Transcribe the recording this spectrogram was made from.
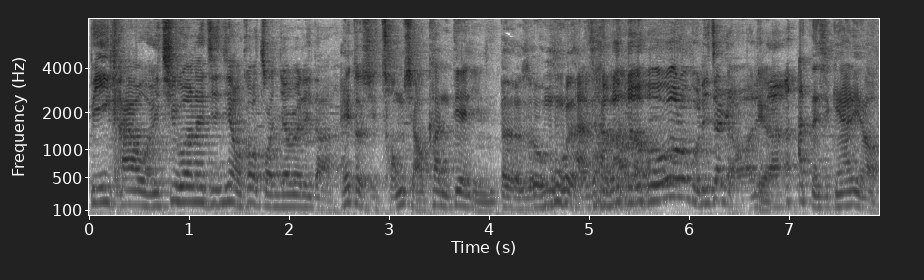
比卡为手安尼真正有够专业的你哒，迄就是从小看电影耳濡目染，我拢无你遮搞啊，对啊。啊，但是今日吼，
